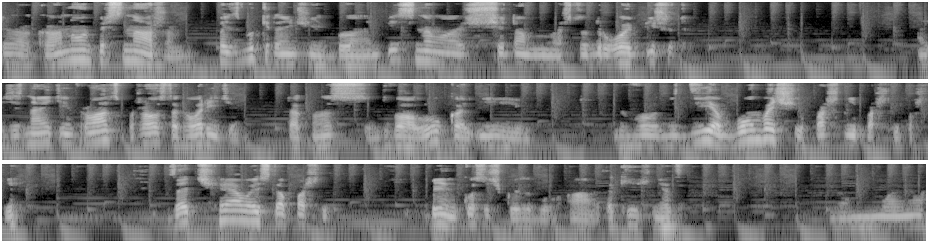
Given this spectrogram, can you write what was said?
так а новым персонажем? В фейсбуке там ничего не было написано вообще там что другое пишет а если знаете информацию пожалуйста говорите. Так у нас два лука и две бомбочки. Пошли пошли пошли. Зачем вы сюда пошли? Блин косточку я забыл. А таких нет. Нормально.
